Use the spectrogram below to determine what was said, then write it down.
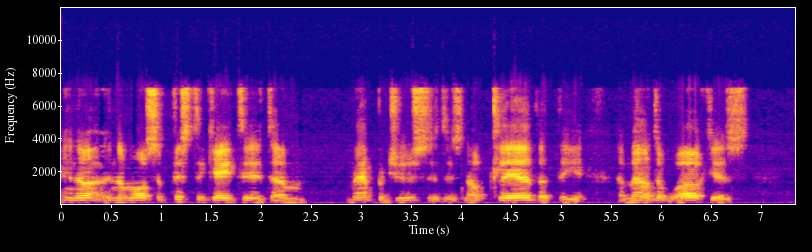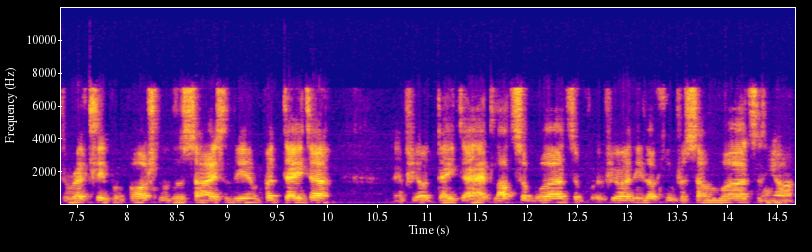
In a, in a more sophisticated um, map producer, it is not clear that the amount of work is directly proportional to the size of the input data. If your data had lots of words, if you're only looking for some words and your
